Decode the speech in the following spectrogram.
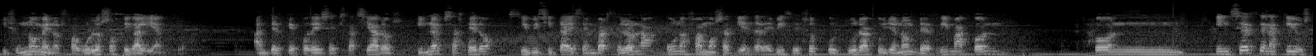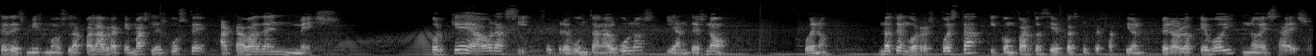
y su no menos fabuloso gigaliencio, ante el que podéis extasiaros, y no exagero, si visitáis en Barcelona una famosa tienda de vicio y subcultura cuyo nombre rima con... con... Inserten aquí ustedes mismos la palabra que más les guste, acabada en mesh. ¿Por qué ahora sí? se preguntan algunos y antes no. Bueno, no tengo respuesta y comparto cierta estupefacción, pero a lo que voy no es a eso,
